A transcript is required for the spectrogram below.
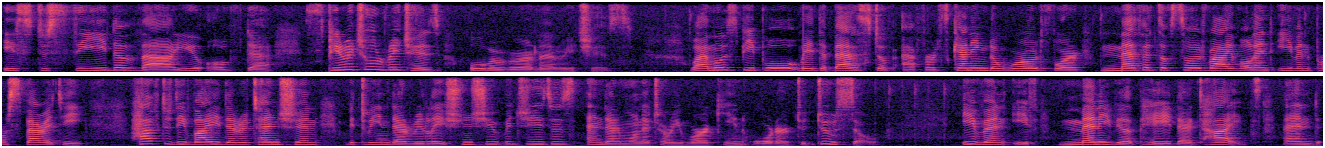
is to see the value of the spiritual riches over worldly riches. While most people, with the best of efforts, scanning the world for methods of survival and even prosperity, have to divide their attention between their relationship with Jesus and their monetary work in order to do so. Even if many will pay their tithes and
